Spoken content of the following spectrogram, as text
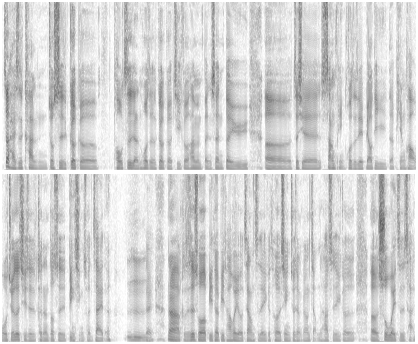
这还是看就是各个投资人或者各个机构他们本身对于呃这些商品或者这些标的的偏好。我觉得其实可能都是并行存在的。嗯，对。那只是说比特币它会有这样子的一个特性，就像刚刚讲的，它是一个呃数位资产。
